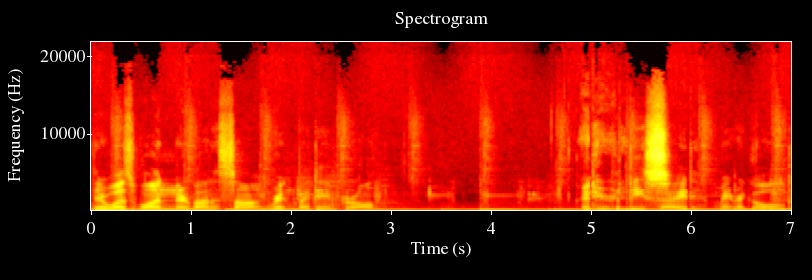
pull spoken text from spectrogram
There was one Nirvana song written by Dave Grohl, And here the it is. B side, Marigold.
